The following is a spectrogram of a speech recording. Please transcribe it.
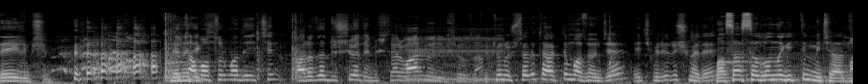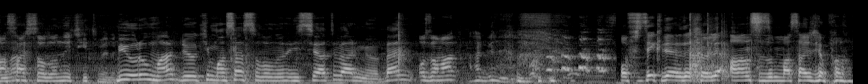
değilim şimdi. Bu tam Denedik. oturmadığı için arada düşüyor demişler. Var mı öyle bir şey o zaman? Bütün uçları taktım az önce. Hiçbiri düşmedi. Masaj salonuna gittin mi hiç hayatında? Masaj salonuna hiç gitmedim. Bir yorum var. Diyor ki masaj salonu hissiyatı vermiyor. Ben O zaman hadi. Ofistekilere de şöyle ansızın masaj yapalım.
